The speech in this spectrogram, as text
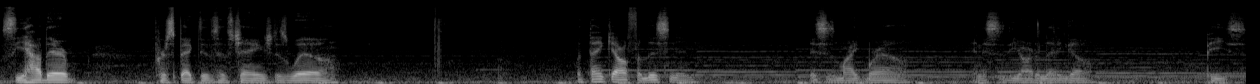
see how their perspectives have changed as well. But thank y'all for listening. This is Mike Brown, and this is the art of letting go. Peace.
